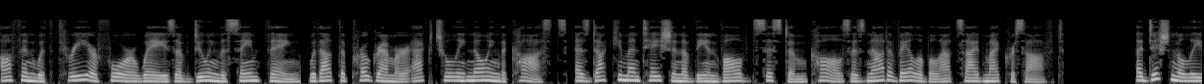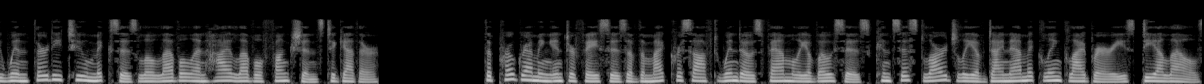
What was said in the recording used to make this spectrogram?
often with three or four ways of doing the same thing, without the programmer actually knowing the costs, as documentation of the involved system calls is not available outside Microsoft. Additionally Win32 mixes low-level and high-level functions together. The programming interfaces of the Microsoft Windows family of OSes consist largely of dynamic link libraries DLLs.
